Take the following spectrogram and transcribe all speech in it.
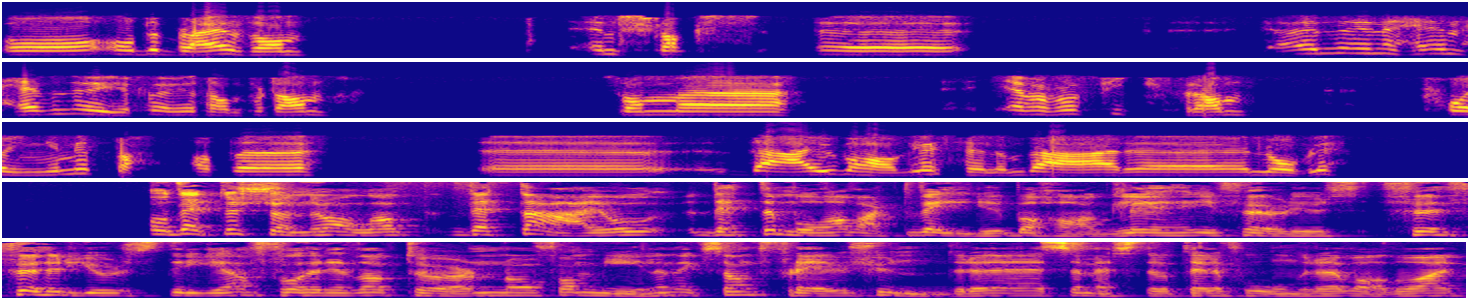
Og, og det blei en sånn en slags eh, en, en, hevn øye for øye, tann for tann. Som uh, jeg i hvert fall fikk fram poenget mitt. da, At uh, det er ubehagelig, selv om det er uh, lovlig. Og dette skjønner jo alle at dette, jo, dette må ha vært veldig ubehagelig i førjulsstria for redaktøren og familien. ikke sant? Flere hundre semester og telefoner eller hva det var.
